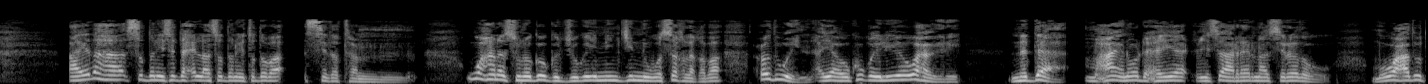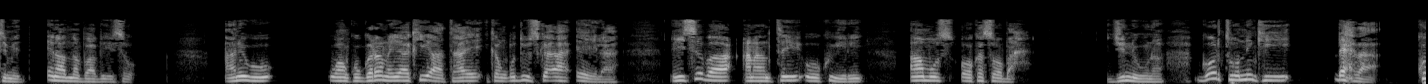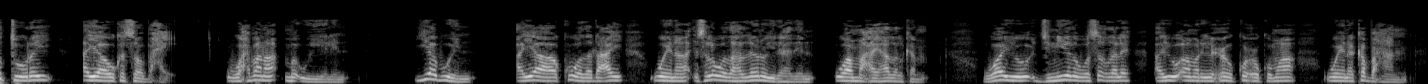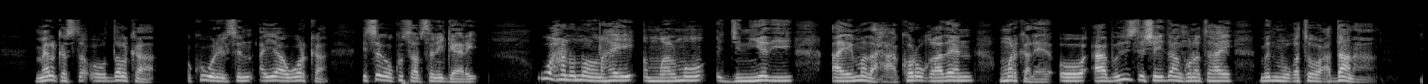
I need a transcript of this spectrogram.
aayadaha soddon iyo saddex ilaa soddon iyo toddoba sida tan. Waxaana sunagoga joogay nin jinni wasakhle qaba cod weyn ayaa uu ku qayliyo waxau yidhi nadaa maxaa inoo dhexeeya ciisaha reer naasireedow ma waxaad u timid inaadna baabi'iso. Anigu waan ku garanayaa kii aad tahay kan quduuska ah ee ilaah. Ciise baa canaantay oo ku yidhi aamus oo ka soo bax. Jinniguna goortuu ninkii dhexda ku tuuray ayaa uu ka soo baxay. Waxbana ma uu yeelin. Yaab weyn ayaa ku wada dhacay wayna isla wada hadleen oo yidhaahdeen waa maxay hadalkan? Waayo jinniyada wasakhda leh ayuu amar iyo xoog ku xukumaa wayna ka baxaan meel kasta oo dalka ku wareegsan ayaa warka isagoo ku saabsanay gaaray. Waxaannu noolnahay maalmo jinniyadii ay madaxa kor u qaadeen mar kale oo caabudista shayddaankuna tahay mid muuqata oo caddaan ah.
